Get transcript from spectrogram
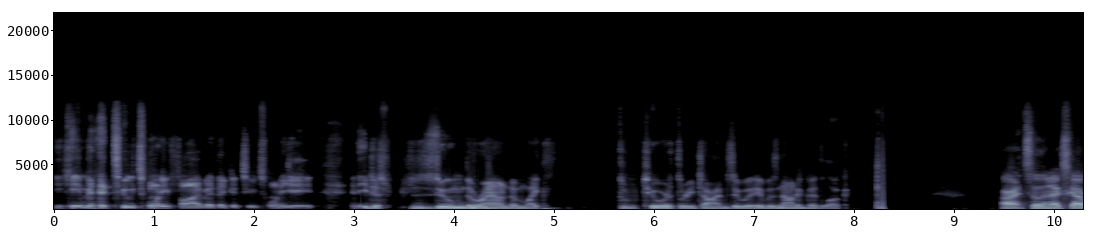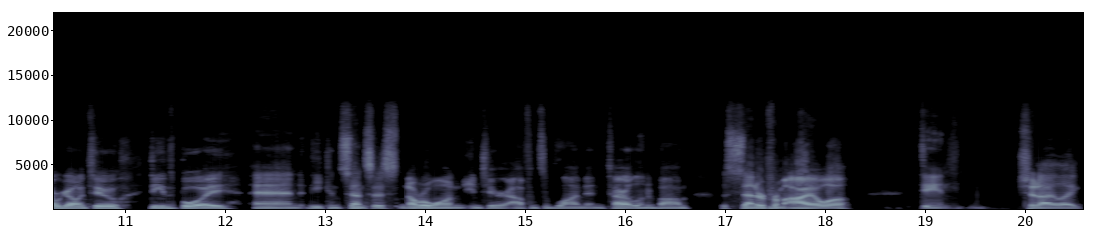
He came in at two twenty five, I think, at two twenty eight, and he, he just zoomed around him like th- two or three times. It, w- it was not a good look. All right, so the next guy we're going to Dean's boy and the consensus number one interior offensive lineman, Tyler Linderbaum, the center from Iowa. Dean, should I like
